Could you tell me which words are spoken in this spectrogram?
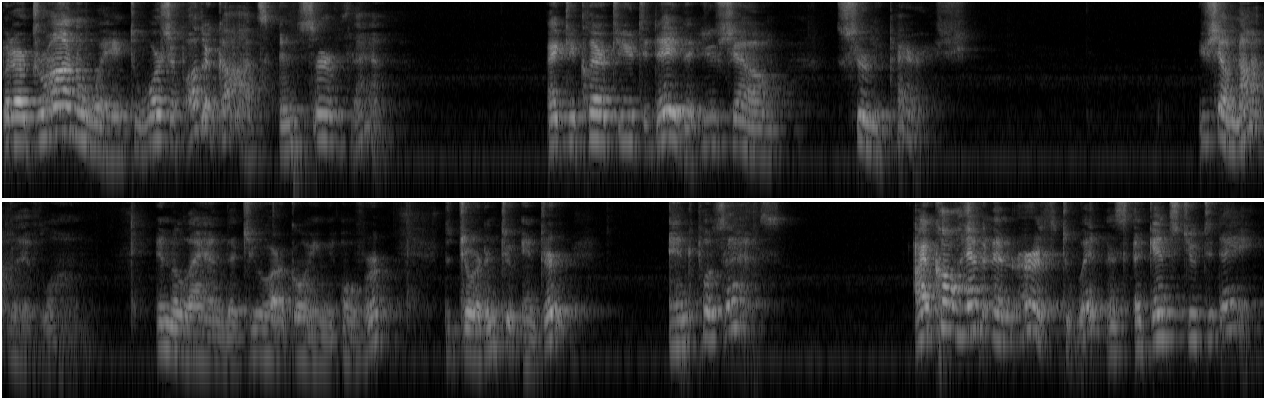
but are drawn away to worship other gods and serve them, I declare to you today that you shall surely perish. You shall not live long in the land that you are going over the Jordan to enter and possess. I call heaven and earth to witness against you today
